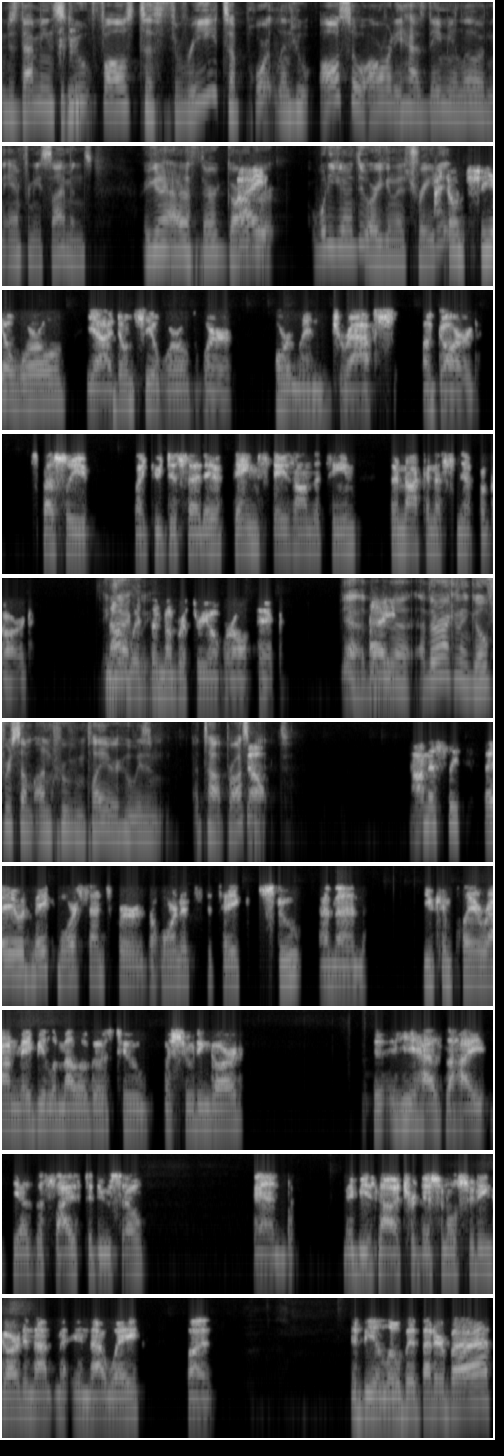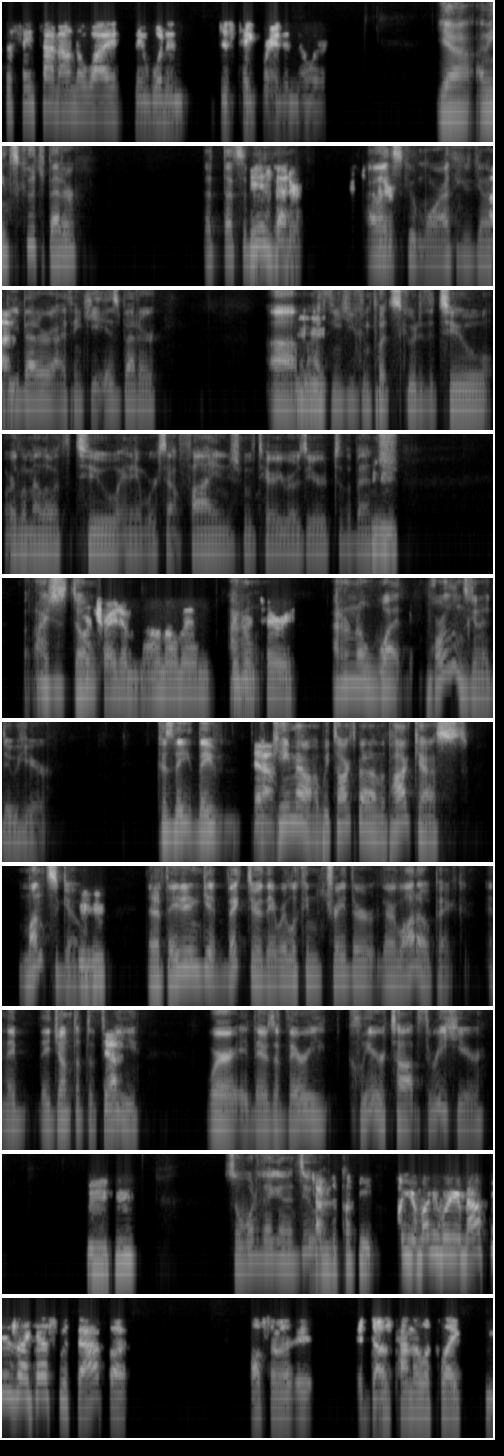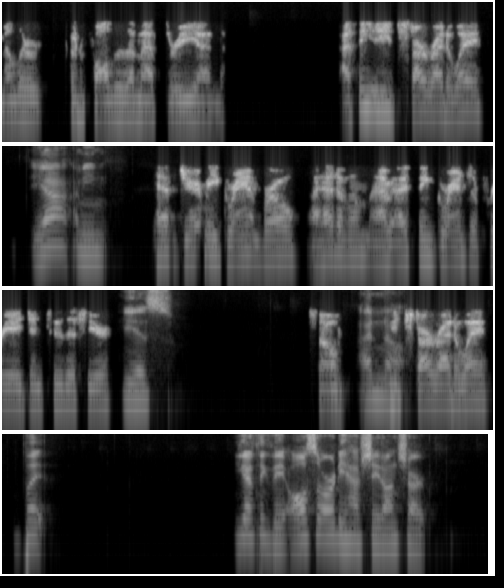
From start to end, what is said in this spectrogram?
And does that mean Mhm. Scoot falls to three to Portland, who also already has Damian Lillard and Anthony Simons? Are you going to add a third guard? I- or what are you going to do? Are you going to trade I it? don't see a world. Yeah, I don't see a world where Portland drafts a guard, especially like you just said. If Dame stays on the team, they're not going to sniff a guard. Not with the number three overall pick. yeah, they're, I- gonna, they're not going to go for some unproven player who isn't a top prospect. Honestly, it would make more sense for the Hornets to take Scoot, and then you can play around. Maybe LaMelo goes to a shooting guard. He has the height, he has the size to do so, and maybe he's not a traditional shooting guard in that in that way, but it'd be a little bit better. But at the same time, I don't know why they wouldn't just take Brandon Miller. Yeah, I mean Scoot's better. That that's the He is thing. better. I like. Scoot more. I think he's gonna Um, be better. I think he is better. Um, I Mhm. think you can put Scoot at the two or LaMelo at the two, and it works out fine. Just move Terry Rozier to the bench. Mhm. But I just don't. trade him. I don't know, man. I Give don't- Terry. I don't know what Portland's gonna do here, because they they Yeah. came out. We talked about it on the podcast months ago Mhm. that if they didn't get Victor, they were looking to trade their their lotto pick, and they they jumped up to three, where it, there's a very clear top three here. Mm-hmm. So what are they gonna do? Time to put the put your money where your mouth is, I guess, with that. But also, it it does kind of look like Miller could fall to them at three, and I think he'd start right away. Yeah, I mean, Have Jerami Grant, bro, ahead of him. I, I think Grant's a free agent too this year, he is. so I don't know, he'd start right away. but you got to think they also already have Shaedon Sharpe.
